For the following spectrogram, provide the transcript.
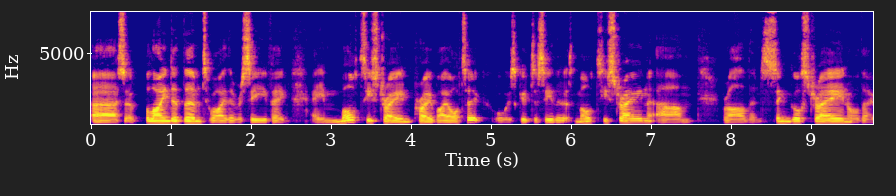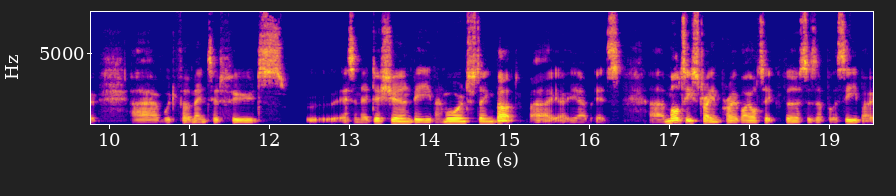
uh, sort of blinded them to either receiving a multi-strain probiotic. Always good to see that it's multi-strain um, rather than single strain. Although uh, would fermented foods uh, as an addition be even more interesting? But uh, yeah, it's multi-strain probiotic versus a placebo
